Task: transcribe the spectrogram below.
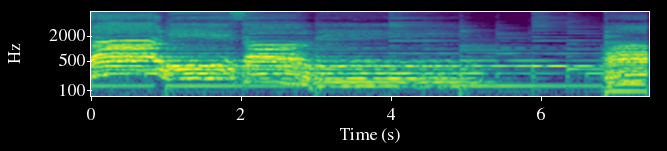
Salmi, salmi. Opilihan.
